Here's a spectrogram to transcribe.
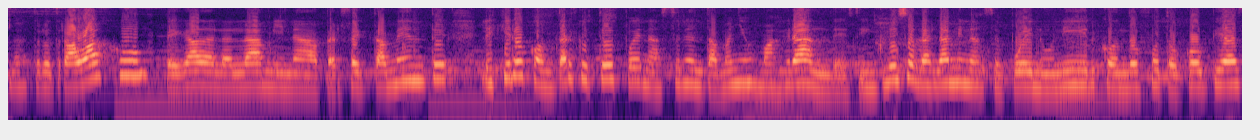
nuestro trabajo, pegada la lámina perfectamente. Les quiero contar que ustedes pueden hacer en tamaños más grandes, incluso las láminas se pueden unir con dos fotocopias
